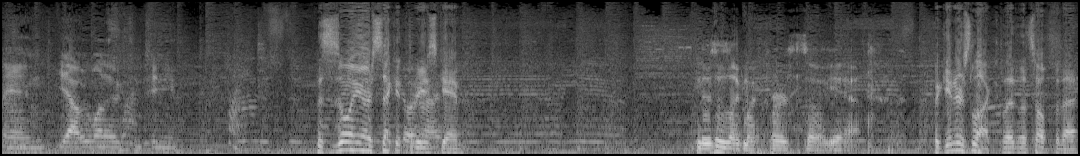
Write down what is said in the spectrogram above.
and yeah, we want to continue. This is only our second Go threes ahead. game. This is like my first, so yeah. Beginner's luck. Let, let's hope for that.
